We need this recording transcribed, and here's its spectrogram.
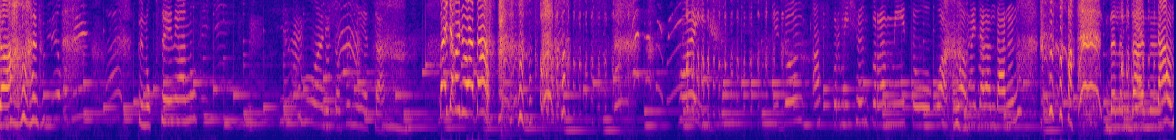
dan. Pinuksi ni ano. Mo nito, punyeta? Ba't ako duwata? Hoy! You don't ask permission para me to kuha-kuha may dalandanon? Dalandanan. Down!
